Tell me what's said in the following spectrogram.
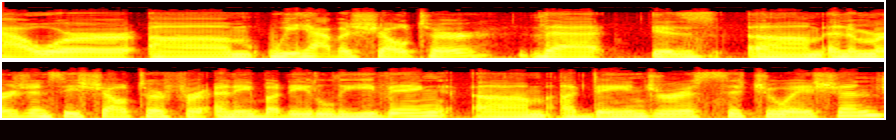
our um, we have a shelter that is um, an emergency shelter for anybody leaving um, a dangerous situation.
